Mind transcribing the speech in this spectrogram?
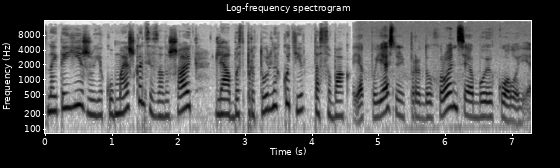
знайти їжу, яку мешканці залишають для безпритульних котів та собак. як пояснюють природоохоронці або екологи.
